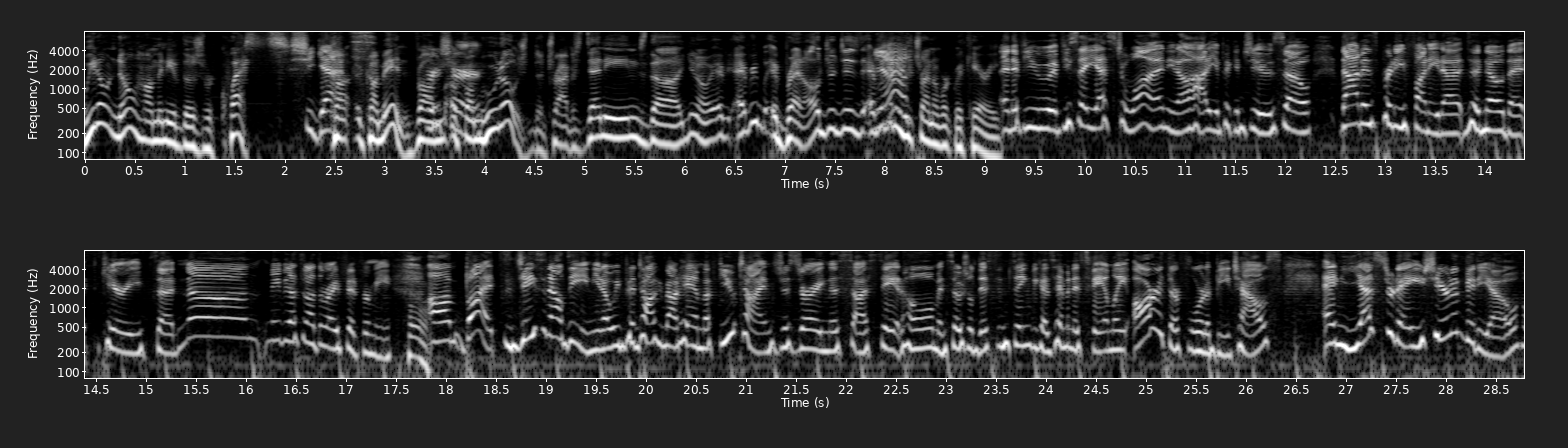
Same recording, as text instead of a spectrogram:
we don't know how many of those requests She co- gets. come in from For sure. from who knows the Travis Dennings, the you know every, Brett Eldredge's, everybody Yeah. who's trying to work with Carrie. And if you if you say yes to one, you know how do you pick and choose? So that is pretty funny to, to know that Carrie said no, maybe that's not the right fit for me. Um, but Jason Aldean, you know we've been talking about him a few times just during this uh, stay at home and social distancing because him and his family are at their Florida beach house. And yesterday he shared a video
